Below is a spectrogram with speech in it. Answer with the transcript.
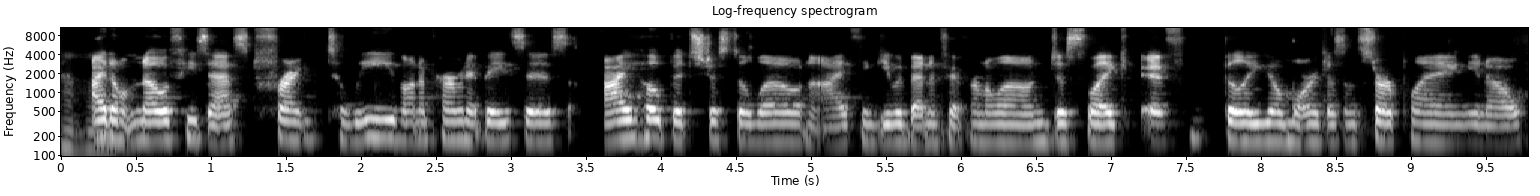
Mm-hmm. I don't know if he's asked Frank to leave on a permanent basis. I hope it's just a loan. I think he would benefit from a loan, just like if Billy Gilmour doesn't start playing, you know,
